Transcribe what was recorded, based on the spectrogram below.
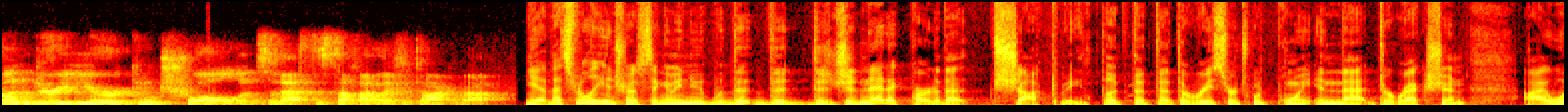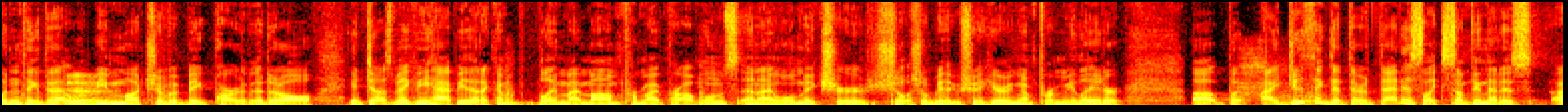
under your control. And so that's the stuff I like to talk about. Yeah, that's really interesting. I mean, the, the, the genetic part of that shocked me, like that, that the research would point in that direction. I wouldn't think that that yeah. would be much of a big part of it at all. It does make me happy that I can blame my mom for my problems, and I will make sure she'll, she'll be she'll hearing them from me later. Uh, but I do think that there, that is like something that is, I,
